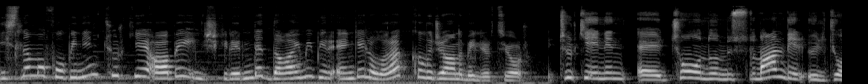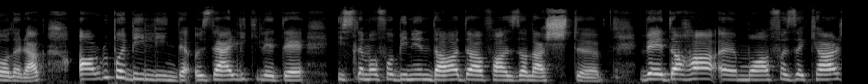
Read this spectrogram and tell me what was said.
İslamofobinin Türkiye-AB ilişkilerinde daimi bir engel olarak kalacağını belirtiyor. Türkiye'nin e, çoğunluğu Müslüman bir ülke olarak Avrupa Birliği'nde özellikle de İslamofobinin daha da fazlalaştığı ve daha e, muhafazakar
